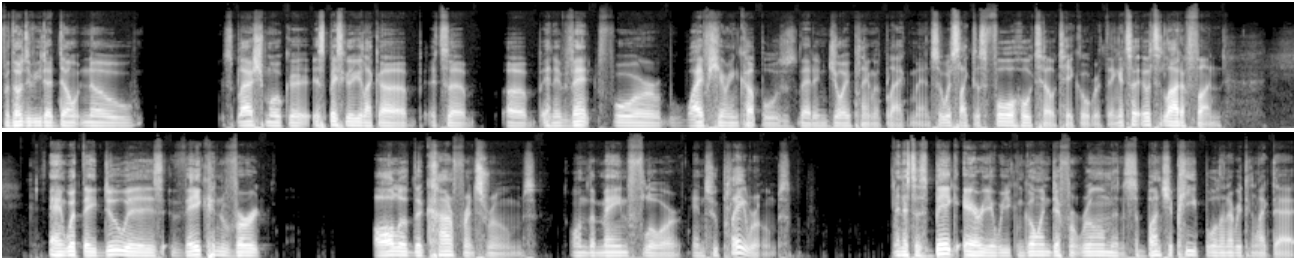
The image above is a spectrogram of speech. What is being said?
for those of you that don't know, Splash Mocha is basically like a it's a uh, an event for wife sharing couples that enjoy playing with black men. So it's like this full hotel takeover thing. It's a, it's a lot of fun. And what they do is they convert all of the conference rooms on the main floor into playrooms. And it's this big area where you can go in different rooms and it's a bunch of people and everything like that.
